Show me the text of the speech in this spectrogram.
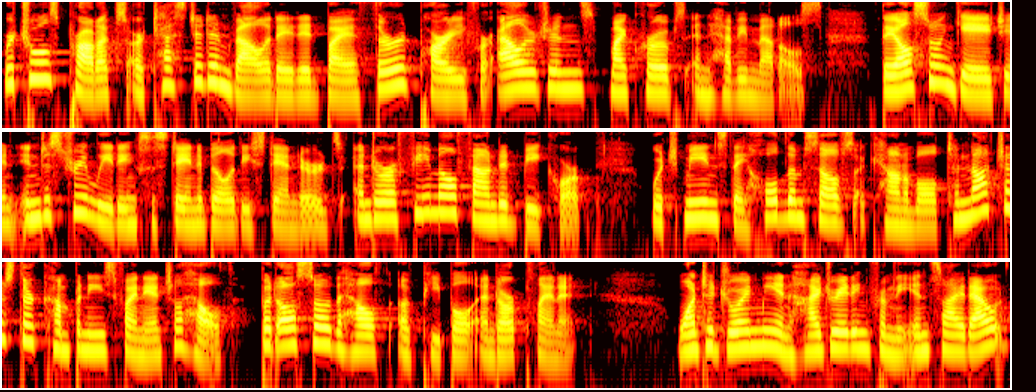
Rituals products are tested and validated by a third party for allergens, microbes, and heavy metals. They also engage in industry leading sustainability standards and are a female founded B Corp, which means they hold themselves accountable to not just their company's financial health, but also the health of people and our planet. Want to join me in hydrating from the inside out?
